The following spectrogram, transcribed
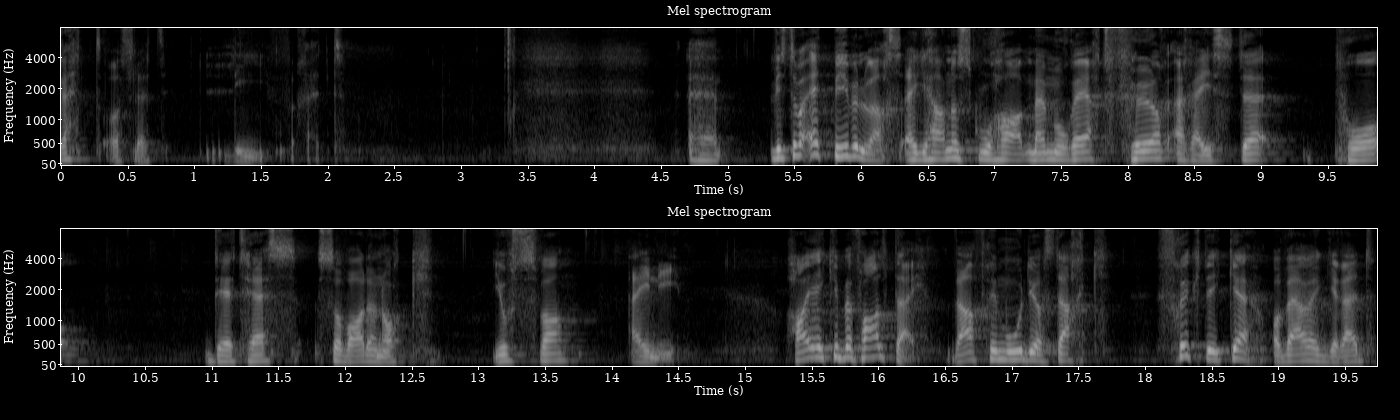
rett og slett livredd. Eh, hvis det var ett bibelvers jeg gjerne skulle ha memorert før jeg reiste på DTS, så var det nok Josva 1,9. Har jeg ikke befalt deg? Vær frimodig og sterk. Frykt ikke og vær ikke redd,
